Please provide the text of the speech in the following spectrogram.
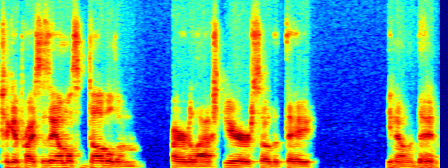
ticket prices. They almost doubled them prior to last year, so that they, you know, that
